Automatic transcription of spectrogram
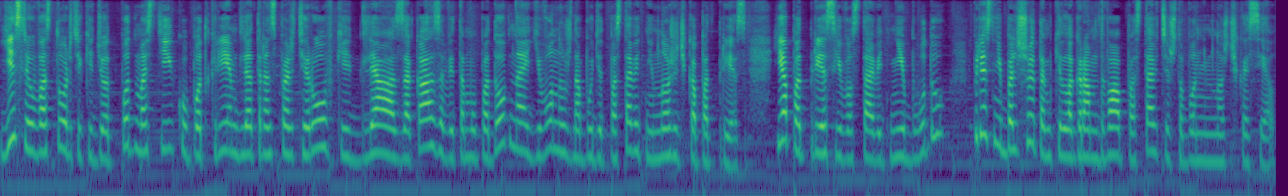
Если у вас тортик идет под мастику, под крем для транспортировки, для заказов и тому подобное, его нужно будет поставить немножечко под пресс. Я под пресс его ставить не буду. Пресс небольшой, там килограмм два поставьте, чтобы он немножечко сел.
